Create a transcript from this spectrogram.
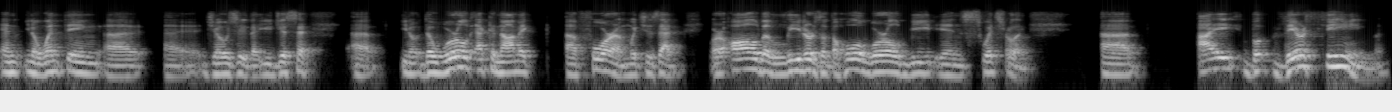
And, you know, one thing, uh, uh, Josie, that you just said, uh, you know, the World Economic uh, Forum, which is that where all the leaders of the whole world meet in Switzerland. Uh, I, but their theme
